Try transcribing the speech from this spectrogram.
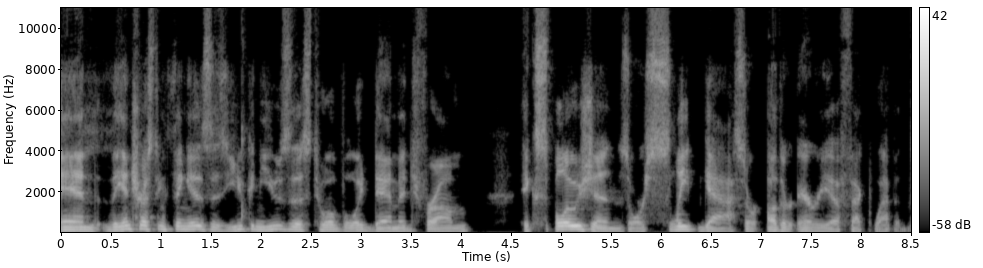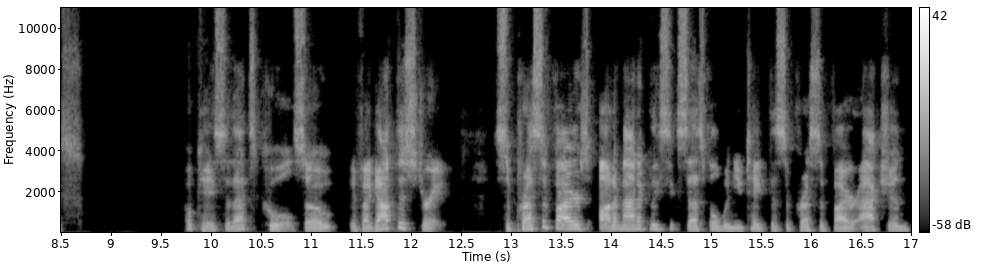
And the interesting thing is, is you can use this to avoid damage from explosions or sleep gas or other area effect weapons. okay so that's cool so if i got this straight suppressive fire is automatically successful when you take the suppressive fire action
